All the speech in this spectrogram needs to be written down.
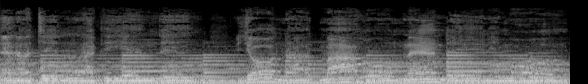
And I didn't like the ending. You're not my homeland anymore.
